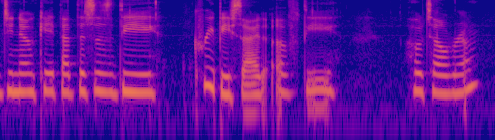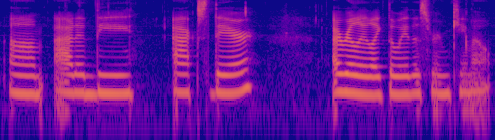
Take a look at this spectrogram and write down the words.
denote that this is the creepy side of the hotel room. Um, added the axe there I really like the way this room came out.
